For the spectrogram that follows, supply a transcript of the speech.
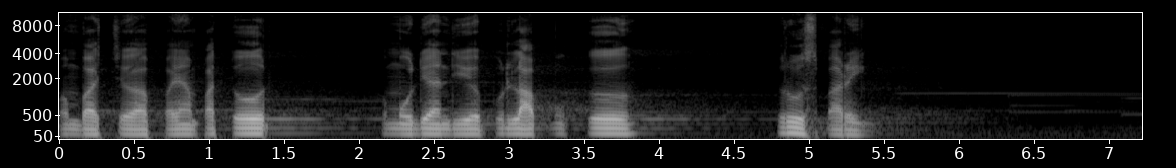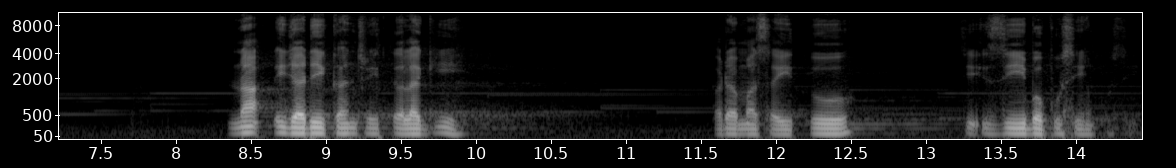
membaca apa yang patut. Kemudian dia pun lap muka, terus baring. nak dijadikan cerita lagi. Pada masa itu, Cik Z berpusing-pusing.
